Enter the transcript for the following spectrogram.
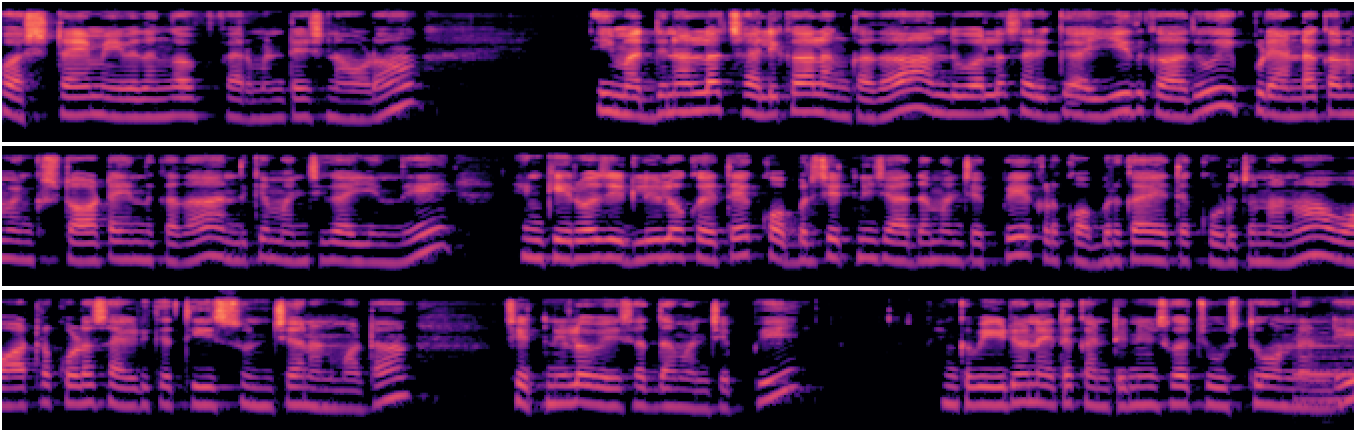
ఫస్ట్ టైం ఈ విధంగా ఫెర్మెంటేషన్ అవ్వడం ఈ మధ్యనల్లా చలికాలం కదా అందువల్ల సరిగ్గా అయ్యేది కాదు. ఇప్పుడు ఎండాకాలం ఇంక స్టార్ట్ అయింది కదా అందుకే మంచిగా అయ్యింది. ఇంక ఈరోజు ఇడ్లీలోకి అయితే కొబ్బరి చట్నీ చేద్దామని చెప్పి ఇక్కడ కొబ్బరికాయ అయితే కొడుతున్నాను. ఆ వాటర్ కూడా సైడ్కి తీసి ఉంచాను అనమాట చట్నీలో వేసేద్దామని చెప్పి. ఇంకా వీడియోని అయితే కంటిన్యూస్గా చూస్తూ ఉండండి.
